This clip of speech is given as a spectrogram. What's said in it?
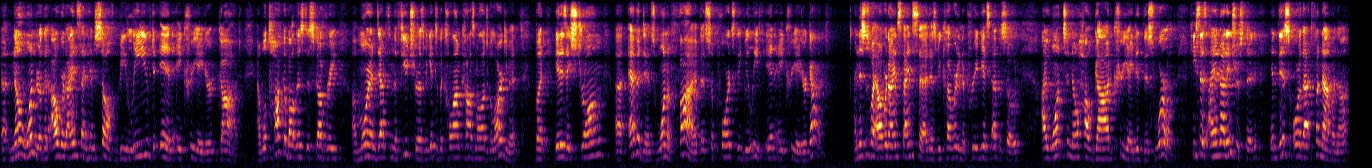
uh, no wonder that Albert Einstein himself believed in a creator God. And we'll talk about this discovery uh, more in depth in the future as we get to the Kalam cosmological argument. But it is a strong uh, evidence, one of five, that supports the belief in a creator God. And this is why Albert Einstein said, as we covered in a previous episode, I want to know how God created this world. He says, I am not interested in this or that phenomena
